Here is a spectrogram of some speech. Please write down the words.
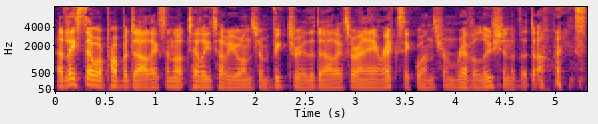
At least they were proper Daleks and not Teletubby ones from Victory of the Daleks or anorexic ones from Revolution of the Daleks.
